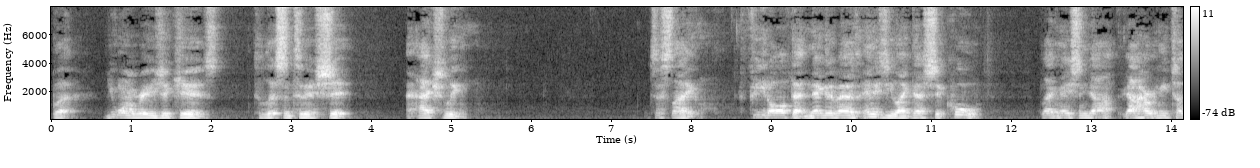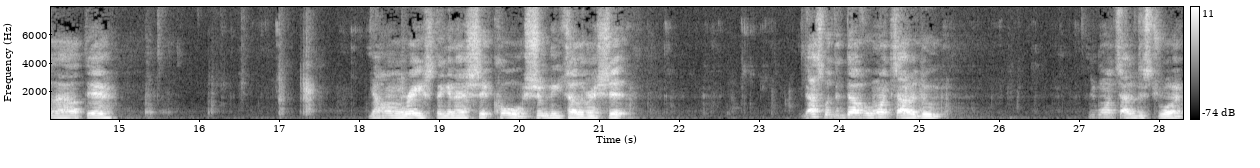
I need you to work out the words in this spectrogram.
But you want to raise your kids to listen to this shit and actually just like feed off that negative ass energy like that shit cool. Black Nation, y'all y'all hurting each other out there. Y'all own race thinking that shit cool, shooting each other and shit. That's what the devil wants y'all to do. He wants y'all to destroy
